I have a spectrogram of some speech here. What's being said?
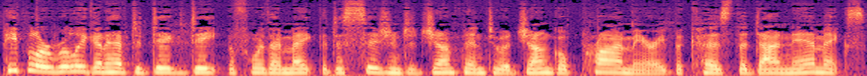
people are really going to have to dig deep before they make the decision to jump into a jungle primary because the dynamics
